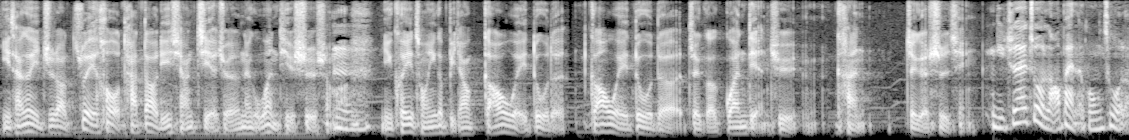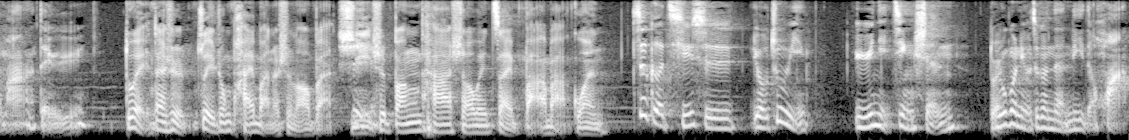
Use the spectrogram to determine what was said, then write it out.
你才可以知道最后他到底想解决的那个问题是什么。嗯、你可以从一个比较高维度的高维度的这个观点去看这个事情。你就在做老板的工作了吗？等于对，但是最终拍板的是老板，是你是帮他稍微再把把关。这个其实有助于与你晋升。如果你有这个能力的话，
